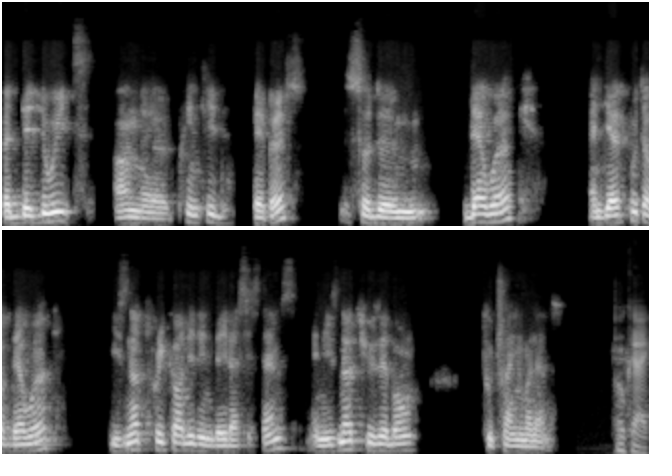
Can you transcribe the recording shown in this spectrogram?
but they do it on uh, printed papers. So the their work and the output of their work is not recorded in data systems and is not usable to train models. Okay.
